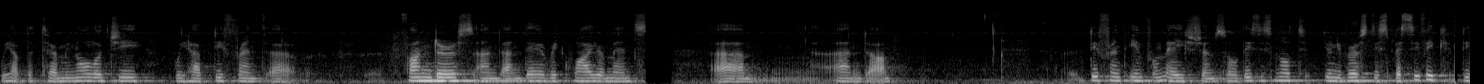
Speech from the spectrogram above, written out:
we have the terminology, we have different uh, funders and, and their requirements, um, and um, different information. So this is not university specific uh,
